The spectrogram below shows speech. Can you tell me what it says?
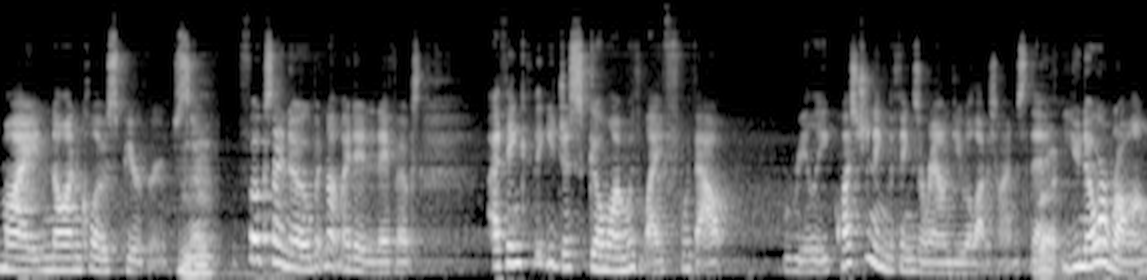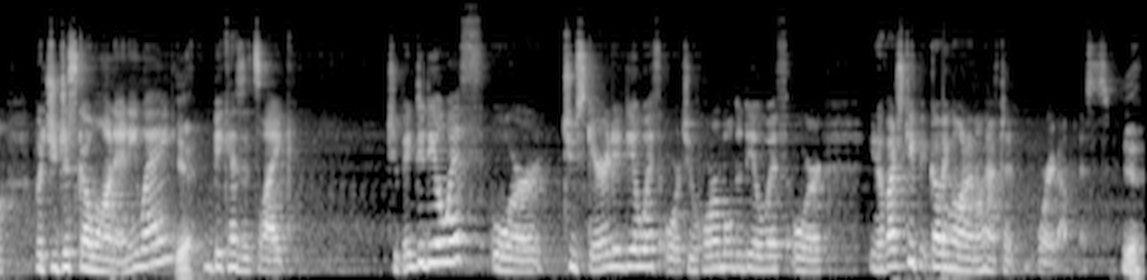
my non-close peer group. So mm-hmm. folks I know, but not my day-to-day folks. I think that you just go on with life without really questioning the things around you a lot of times that Right. you know are wrong, but you just go on anyway. Yeah. Because it's like too big to deal with, or too scary to deal with, or too horrible to deal with, or you know, if I just keep it going on, I don't have to worry about this. Yeah.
